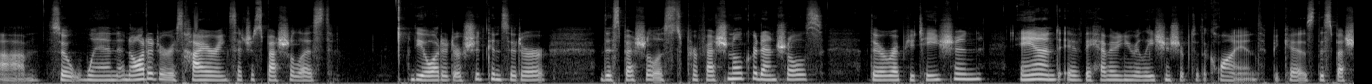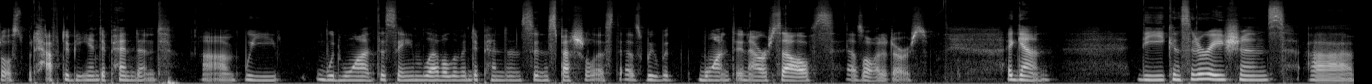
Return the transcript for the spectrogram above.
Um, so, when an auditor is hiring such a specialist, the auditor should consider the specialist's professional credentials, their reputation, and if they have any relationship to the client, because the specialist would have to be independent. Um, we would want the same level of independence in a specialist as we would want in ourselves as auditors. Again, the considerations uh,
